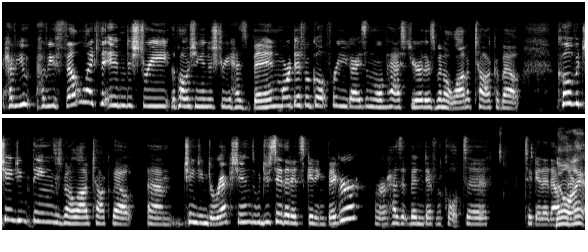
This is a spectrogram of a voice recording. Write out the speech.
have you have you felt like the industry the publishing industry has been more difficult for you guys in the past year? There's been a lot of talk about covid changing things. There's been a lot of talk about um, changing directions. Would you say that it's getting bigger or has it been difficult to to get it out no I,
